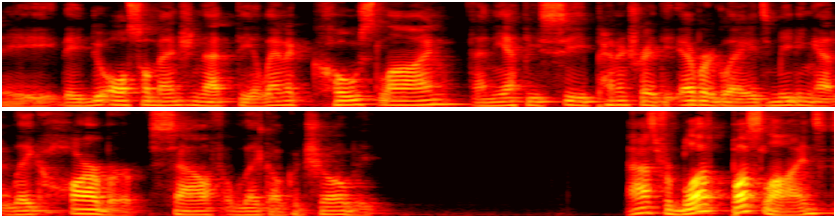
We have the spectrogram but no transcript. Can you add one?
They, they do also mention that the Atlantic Coast Line and the FEC penetrate the Everglades, meeting at Lake Harbor, south of Lake Okeechobee. As for bus lines,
